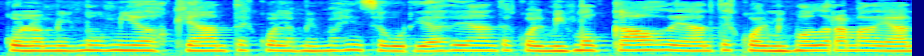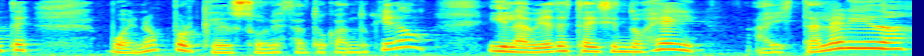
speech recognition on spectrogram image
con los mismos miedos que antes, con las mismas inseguridades de antes, con el mismo caos de antes, con el mismo drama de antes? Bueno, porque el sol está tocando Quirón y la vida te está diciendo, hey, ahí está la herida,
